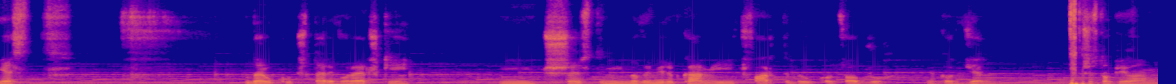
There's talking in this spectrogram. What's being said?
Jest w pudełku cztery woreczki i trzy z tymi nowymi rybkami, i czwarty był kolcobrzuch jako oddzielny. Przystąpiłem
